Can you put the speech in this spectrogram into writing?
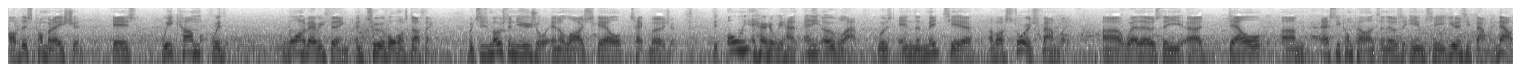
of this combination is we come with one of everything and two of almost nothing which is most unusual in a large scale tech merger. The only area we had any overlap was in the mid-tier of our storage family, uh, where there was the uh, Dell um, SC Compellent and there was the EMC Unity family. Now,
